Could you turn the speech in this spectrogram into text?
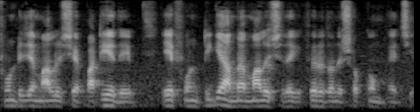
ফোনটি যে মালয়েশিয়া পাঠিয়ে দেয় এই ফোনটিকে আমরা মালয়েশিয়া থেকে ফেরত আনতে সক্ষম হয়েছি।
